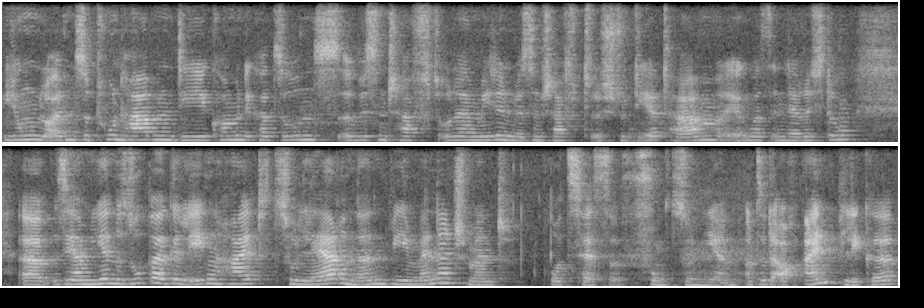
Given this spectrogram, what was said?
jungen Leuten zu tun haben, die Kommunikationswissenschaft oder Medienwissenschaft studiert haben, irgendwas in der Richtung. Äh, sie haben hier eine super Gelegenheit zu lernen, wie Managementprozesse funktionieren. Also da auch Einblicke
